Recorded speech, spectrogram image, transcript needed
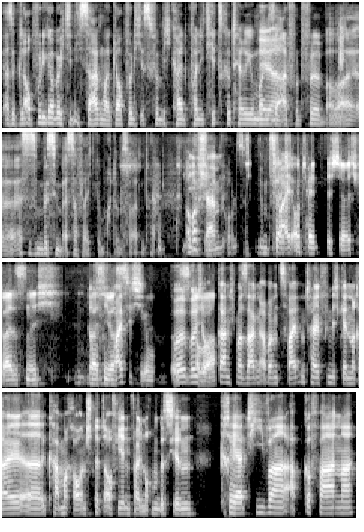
also glaubwürdiger möchte ich nicht sagen, weil glaubwürdig ist für mich kein Qualitätskriterium bei ja. dieser Art von Film, aber äh, es ist ein bisschen besser vielleicht gemacht im zweiten Teil. Aber schön trotzdem. Im zweiten authentischer, ich weiß es nicht. Ich weiß nicht, was weiß ich, würde ich auch gar nicht mal sagen, aber im zweiten Teil finde ich generell äh, Kamera und Schnitt auf jeden Fall noch ein bisschen kreativer, abgefahrener.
